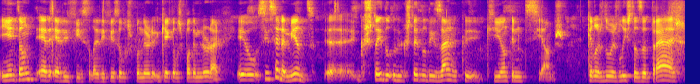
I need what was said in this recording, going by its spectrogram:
e então é, é difícil, é difícil responder em que é que eles podem melhorar. Eu, sinceramente, eh, gostei, do, gostei do design que, que ontem noticiámos. Aquelas duas listas atrás.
